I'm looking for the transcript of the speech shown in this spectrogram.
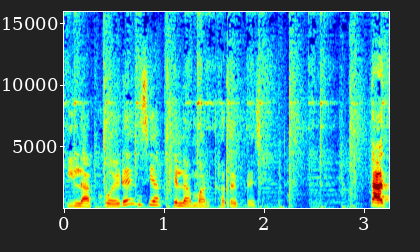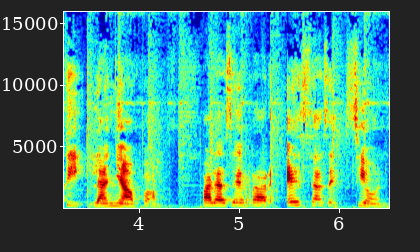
y la coherencia que la marca representa. Tati, la ñapa, para cerrar esta sección,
